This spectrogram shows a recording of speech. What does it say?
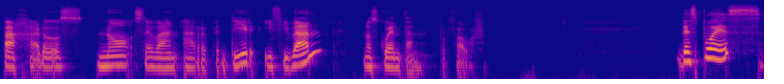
Pájaros. No se van a arrepentir. Y si van, nos cuentan, por favor. Después,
